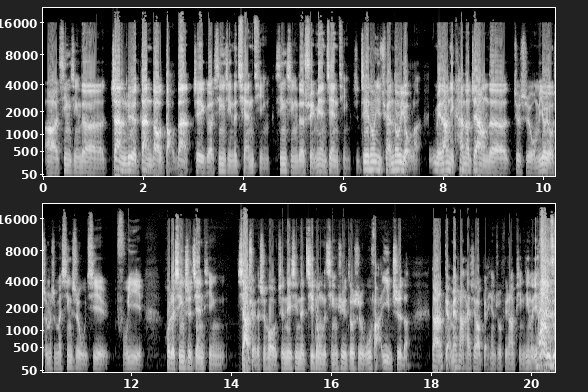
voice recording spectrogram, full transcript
呃新型的战略弹道导弹，这个新型的潜艇、新型的水面舰艇，这些东西全都有了。每当你看到这样的，就是我们又有什么什么新式武器服役，或者新式舰艇下水的时候，这内心的激动的情绪都是无法抑制的。当然，表面上还是要表现出非常平静的样子。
